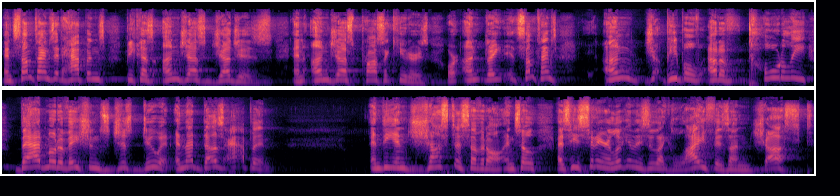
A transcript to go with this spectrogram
And sometimes it happens because unjust judges and unjust prosecutors, or un, sometimes unju- people out of totally bad motivations just do it. And that does happen. And the injustice of it all. And so as he's sitting here looking at this, he's like, life is unjust.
